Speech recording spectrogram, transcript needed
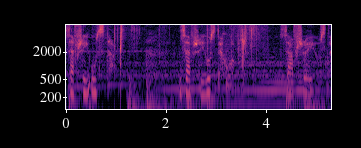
Zawsze i usta. Zawsze i usta, chłopcze. Zawsze i usta.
